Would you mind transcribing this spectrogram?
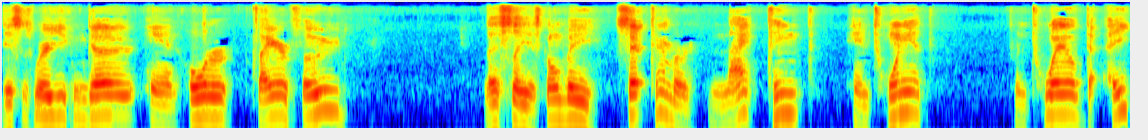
This is where you can go and order fair food. Let's see, it's going to be September 19th and 20th from 12 to 8.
